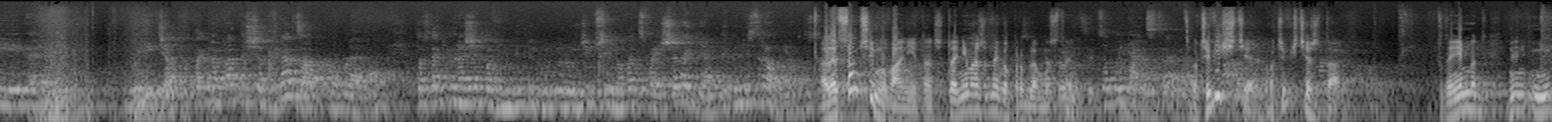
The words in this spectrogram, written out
i e, widział, to tak naprawdę się odgradza od problemu, to w takim razie powinny tych lu- ludzi przyjmować swoje szeregi, ale tego nie zrobią. Ale są przyjmowani, to znaczy tutaj nie ma żadnego problemu z tym. Z. Oczywiście, oczywiście, że tak. Tutaj nie ma, nie,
